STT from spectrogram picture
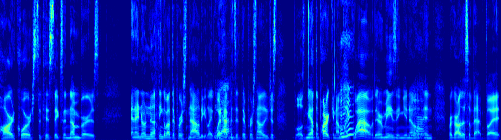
hardcore statistics and numbers. And I know nothing about their personality. Like what Yeah. happens if their personality just blows me out the park and I'm like, wow, they're amazing, you know? Yeah. And regardless of that, but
